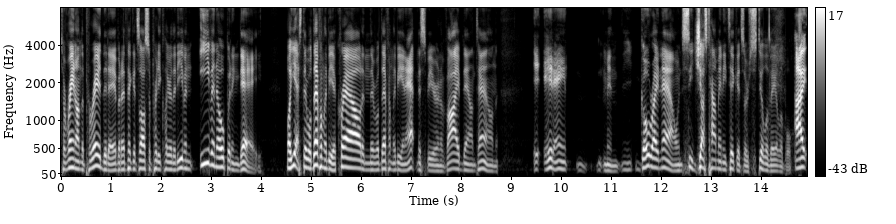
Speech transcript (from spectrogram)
to rain on the parade today, but I think it's also pretty clear that even even opening day, well, yes, there will definitely be a crowd and there will definitely be an atmosphere and a vibe downtown. It, it ain't. I mean, go right now and see just how many tickets are still available. I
